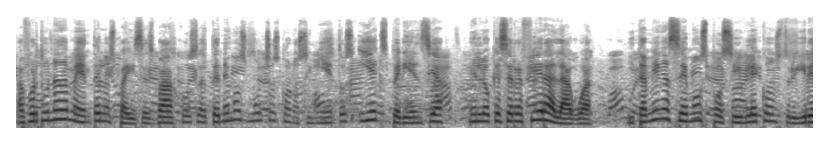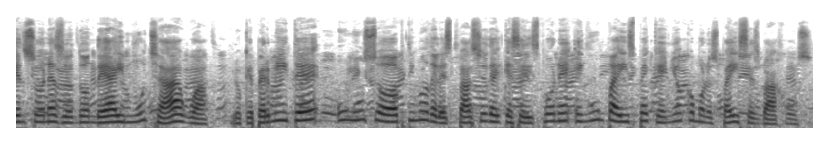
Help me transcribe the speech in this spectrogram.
Afortunadamente en los Países Bajos tenemos muchos conocimientos y experiencia en lo que se refiere al agua y también hacemos posible construir en zonas donde hay mucha agua, lo que permite un uso óptimo del espacio del que se dispone en un país pequeño como los Países Bajos.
